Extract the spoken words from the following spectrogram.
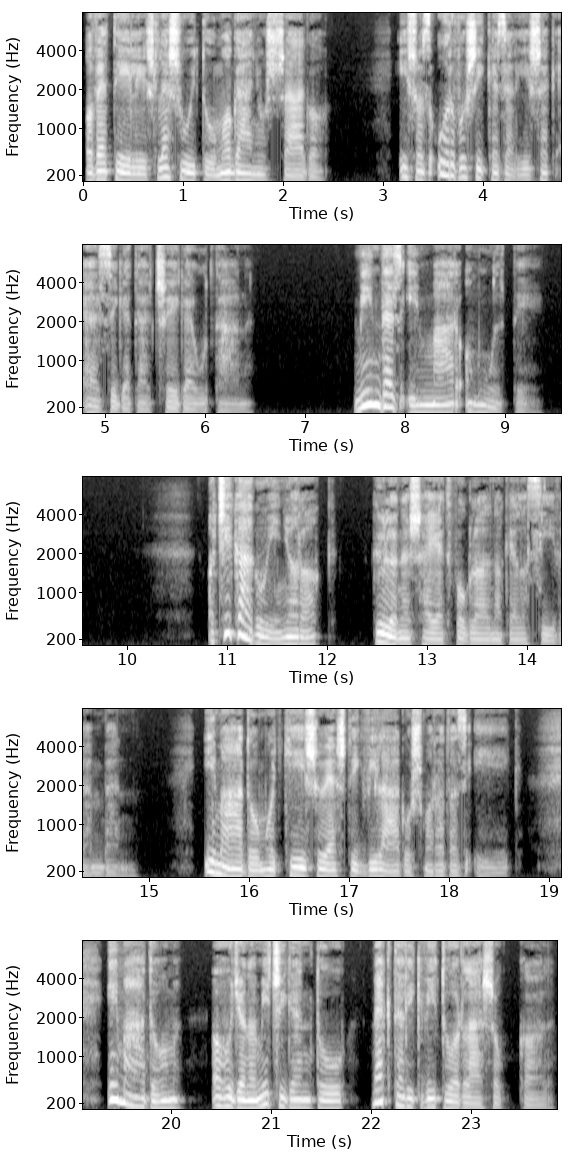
a vetélés lesújtó magányossága, és az orvosi kezelések elszigeteltsége után. Mindez immár a múlté. A csikágói nyarak különös helyet foglalnak el a szívemben. Imádom, hogy késő estig világos marad az ég. Imádom, ahogyan a Michigantó megtelik vitorlásokkal,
